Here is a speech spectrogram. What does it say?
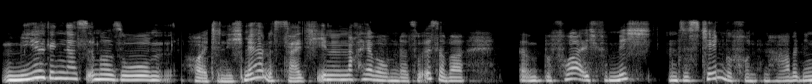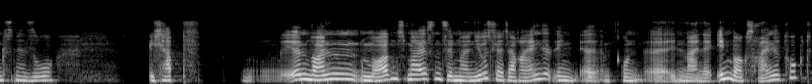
Mir ging das immer so, heute nicht mehr, das zeige ich Ihnen nachher, warum das so ist, aber äh, bevor ich für mich ein System gefunden habe, ging es mir so, ich habe irgendwann morgens meistens in mein Newsletter rein, in, äh, äh, in meine Inbox reingeguckt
